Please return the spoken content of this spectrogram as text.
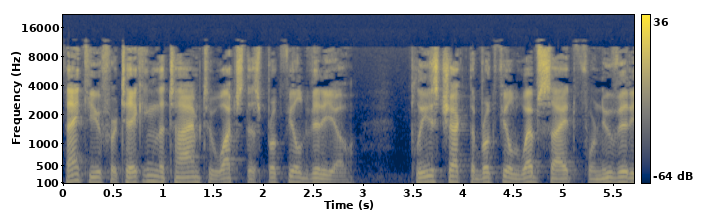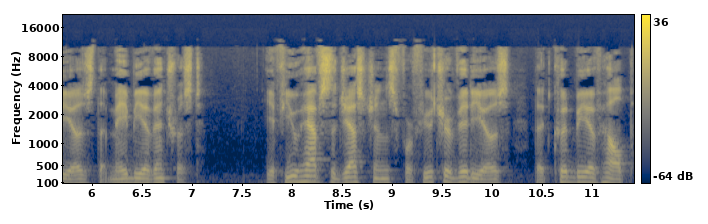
Thank you for taking the time to watch this Brookfield video. Please check the Brookfield website for new videos that may be of interest. If you have suggestions for future videos that could be of help,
